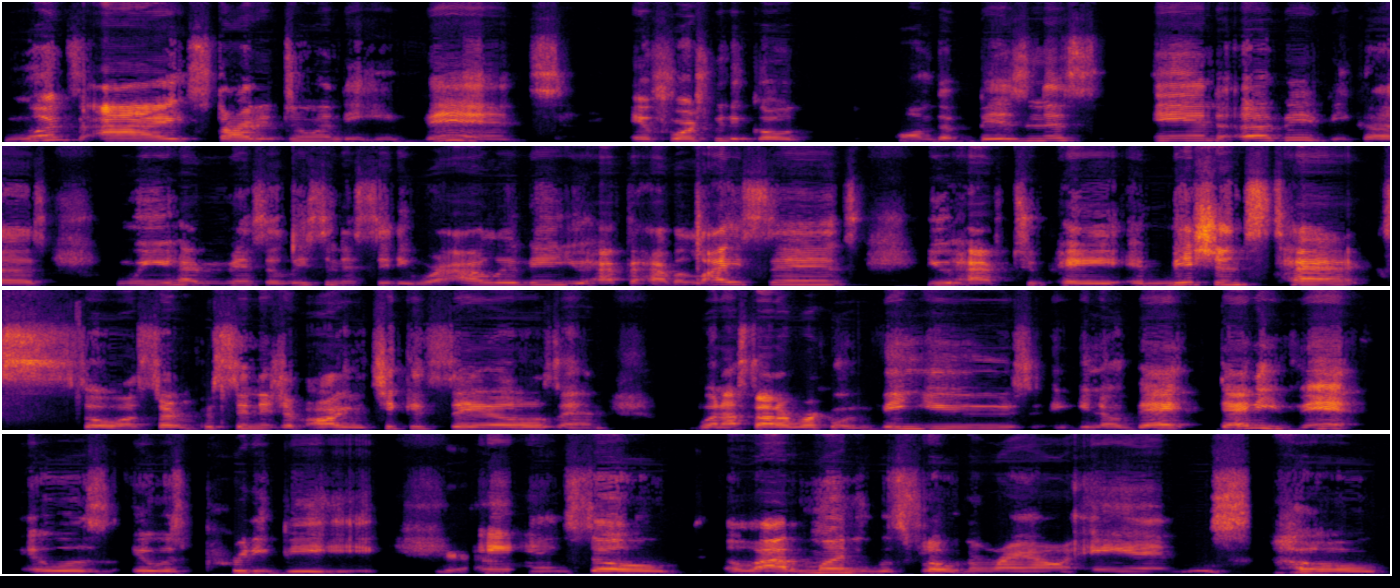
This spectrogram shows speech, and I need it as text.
once I started doing the events, it forced me to go on the business end of it because when you have events, at least in the city where I live in, you have to have a license, you have to pay admissions tax, so a certain percentage of all your ticket sales. And when I started working with venues, you know that that event it was it was pretty big, yeah. and so a lot of money was floating around, and so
